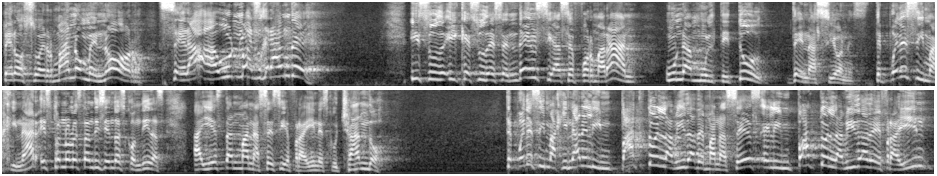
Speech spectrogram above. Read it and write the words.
Pero su hermano menor será aún más grande. Y, y que su descendencia se formarán una multitud de naciones. ¿Te puedes imaginar? Esto no lo están diciendo a escondidas. Ahí están Manasés y Efraín escuchando. ¿Te puedes imaginar el impacto en la vida de Manasés, el impacto en la vida de Efraín?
